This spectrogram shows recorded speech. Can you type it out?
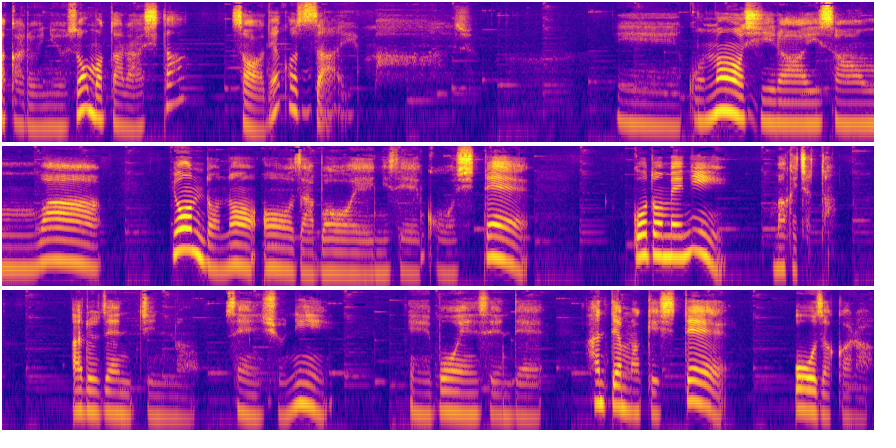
明るいニュースをもたらしたそうでございます。えー、この白井さんは4度の王座防衛に成功して5度目に負けちゃった。アルゼンチンの選手に、えー、防衛戦で反転負けして王座から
